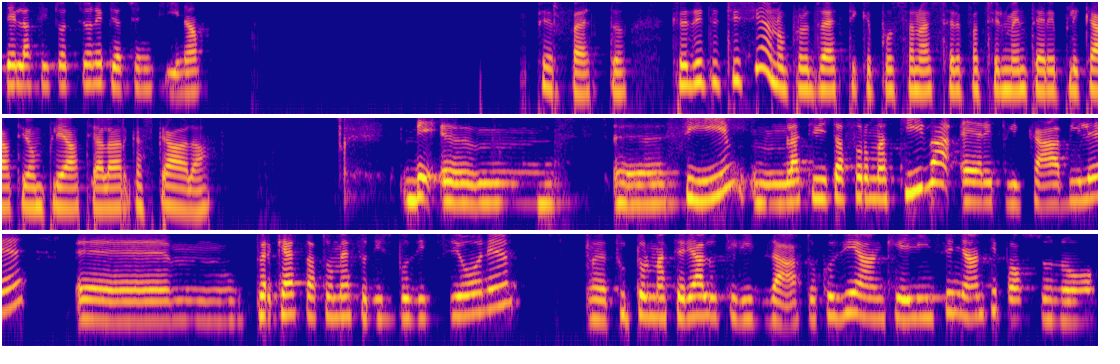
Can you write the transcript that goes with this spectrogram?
della situazione piacentina. Perfetto. Credete ci siano progetti che possano essere facilmente replicati o ampliati a larga scala? Beh, ehm, eh, sì, mm, l'attività formativa è replicabile ehm, perché è stato messo a disposizione eh, tutto il materiale utilizzato, così anche gli insegnanti possono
